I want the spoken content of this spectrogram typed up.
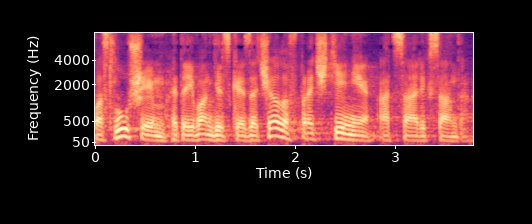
Послушаем это евангельское зачало в прочтении отца Александра.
